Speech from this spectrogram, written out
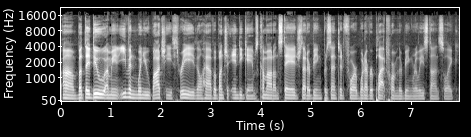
Um, but they do. I mean, even when you watch E3, they'll have a bunch of indie games come out on stage that are being presented for whatever platform they're being released on. So, like,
